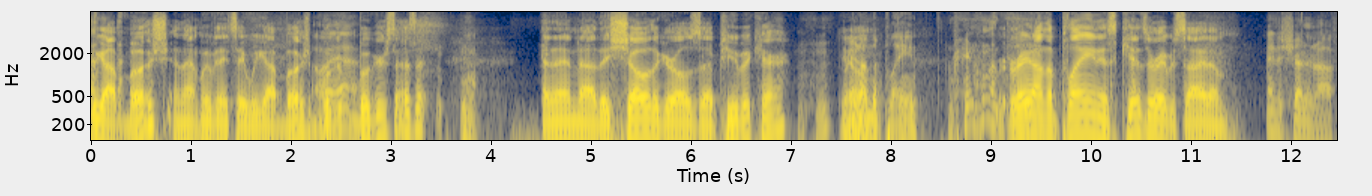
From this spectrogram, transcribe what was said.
we got Bush," in that movie they say, "We got Bush." Oh, Booger, yeah. Booger says it, and then uh, they show the girl's uh, pubic hair. You Right know, on the plane. Right on the right on the plane. His kids are right beside him. I just shut it off.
